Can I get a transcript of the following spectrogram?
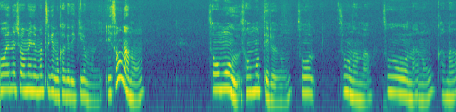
公園の照明でまつげの影できるもんね。えそうなの？そう思う。そう思ってるの？そうそうなんだ。そうなの？かな？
